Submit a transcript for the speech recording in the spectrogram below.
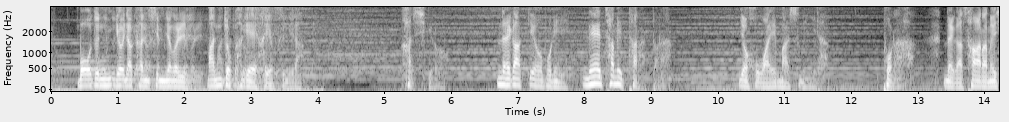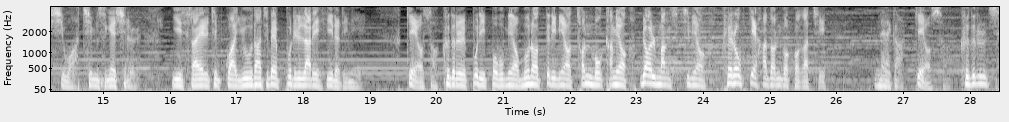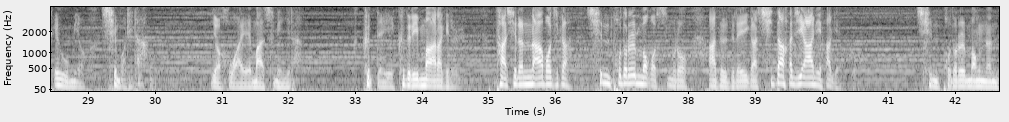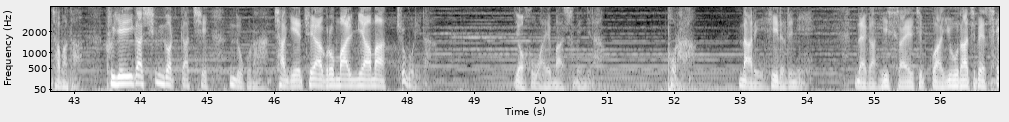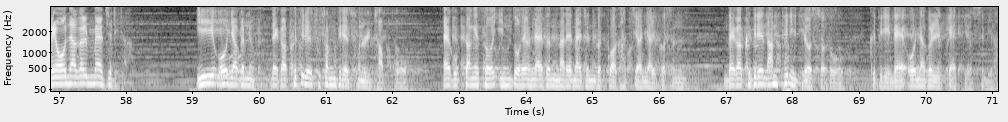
모든 연약한 심령을 만족하게 하였습니다. 하시기로 내가 깨어보니 내 잠이 달았더라. 여호와의 말씀이니라. 보라 내가 사람의 시와 짐승의 시를 이스라엘 집과 유다 집에 뿌릴 날이 이르리니 깨어서 그들을 뿌리 뽑으며 무너뜨리며 전복하며 멸망시키며 괴롭게 하던 것과 같이 내가 깨어서 그들을 세우며 심으리라. 여호와의 말씀이니라. 그때에 그들이 말하기를 다시는 아버지가 신포도를 먹었으므로 아들들의 이가 시다 하지 아니하겠고 신포도를 먹는 자마다 그의 이가 신 것 같이 누구나 자기의 죄악으로 말미암아 죽으리라. 여호와의 말씀이니라. 보라 날이 이르리니 내가 이스라엘 집과 유다 집에 새 언약을 맺으리라. 이 언약은 내가 그들의 조상들의 손을 잡고 애굽 땅에서 인도해 내던 날에 맺은 것과 같지 아니할 것은 내가 그들의 남편이 되었어도 그들이 내 언약을 깨뜨렸습니다.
